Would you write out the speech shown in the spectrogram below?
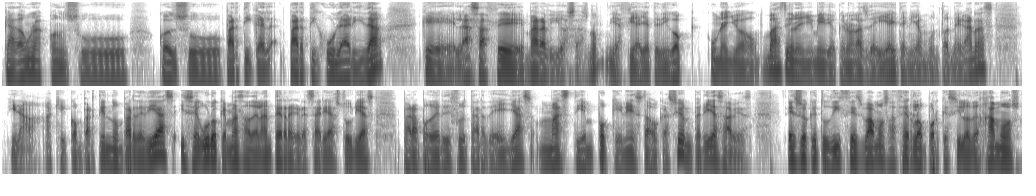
cada una con su con su particularidad que las hace maravillosas, ¿no? Y hacía, ya te digo, un año, más de un año y medio que no las veía y tenía un montón de ganas. Y nada, aquí compartiendo un par de días y seguro que más adelante regresaré a Asturias para poder disfrutar de ellas más tiempo que en esta ocasión. Pero ya sabes, eso que tú dices, vamos a hacerlo porque si lo dejamos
